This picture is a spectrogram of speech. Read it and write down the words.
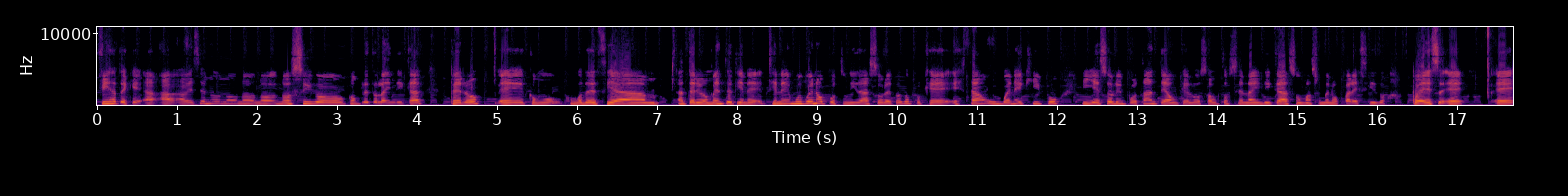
fíjate que a, a- veces no, no, no, no, no sigo completo la indicar, pero eh, como, como decía anteriormente, tiene, tiene muy buena oportunidad, sobre todo porque está un buen equipo y eso es lo importante, aunque los autos en la indicar son más o menos parecidos, pues eh, eh,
